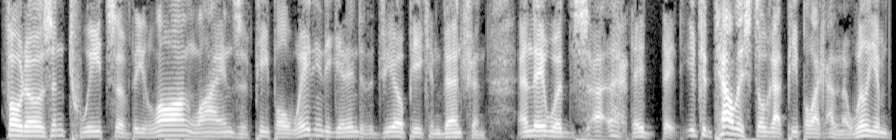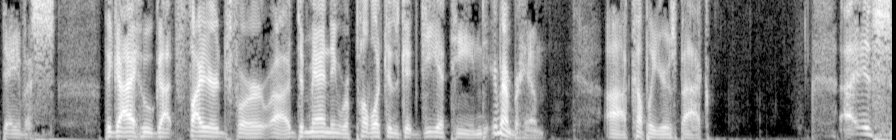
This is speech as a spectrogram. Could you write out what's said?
photos and tweets of the long lines of people waiting to get into the GOP convention, and they would uh, they they you could tell they still got people like I don't know William Davis. The guy who got fired for uh, demanding Republicans get guillotined. You remember him uh, a couple years back uh, it's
